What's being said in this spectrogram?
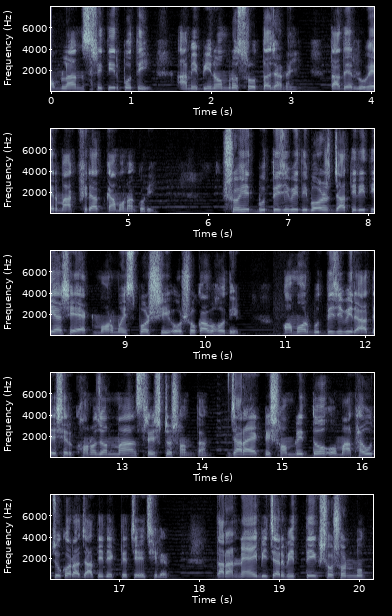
অম্লান স্মৃতির প্রতি আমি বিনম্র শ্রদ্ধা জানাই। তাদের রুহের মাগফিরাত কামনা করি। শহীদ বুদ্ধিজীবী দিবস জাতির ইতিহাসে এক মর্মস্পর্শী ও শোকাবহ দিন। অমর বুদ্ধিজীবীরা দেশের ক্ষণজন্মা শ্রেষ্ঠ সন্তান, যারা একটি সমৃদ্ধ ও মাথা উঁচু করা জাতি দেখতে চেয়েছিলেন। তারা ন্যায় বিচার ভিত্তিক শোষণমুক্ত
